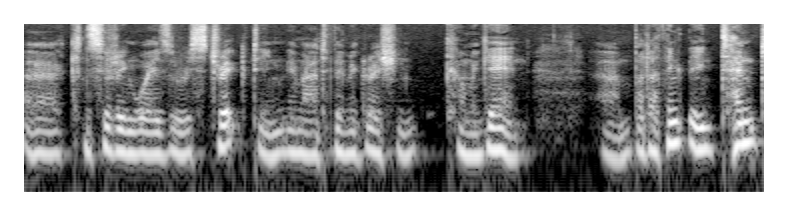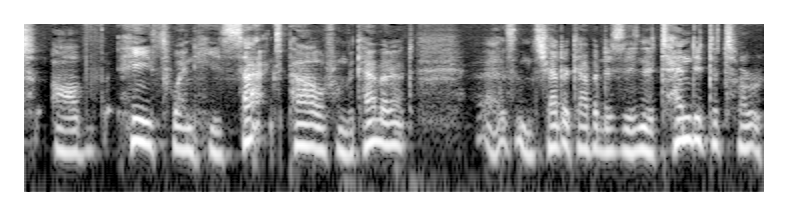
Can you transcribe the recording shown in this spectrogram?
uh, considering ways of restricting the amount of immigration coming in. Um, but I think the intent of Heath when he sacks Powell from the cabinet, uh, the shadow cabinet, is intended to, to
